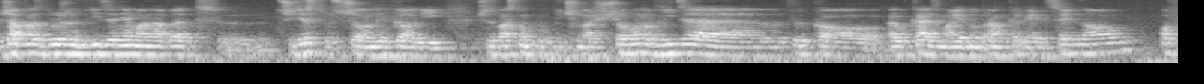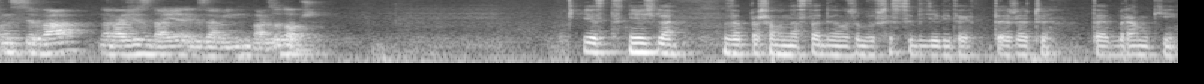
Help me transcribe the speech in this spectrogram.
Żadna z drużyn w lidze nie ma nawet y, 30 strzelonych goli przed własną publicznością. No w lidze tylko ŁKS ma jedną bramkę więcej. No ofensywa na razie zdaje egzamin bardzo dobrze. Jest nieźle. Zapraszamy na stadion, żeby wszyscy widzieli te, te rzeczy, te bramki,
